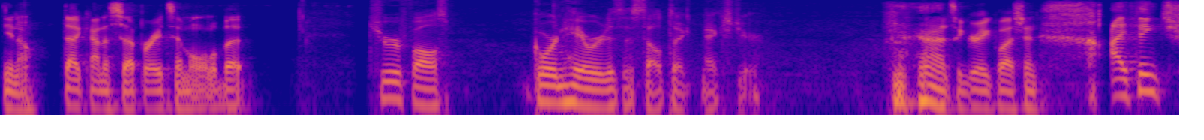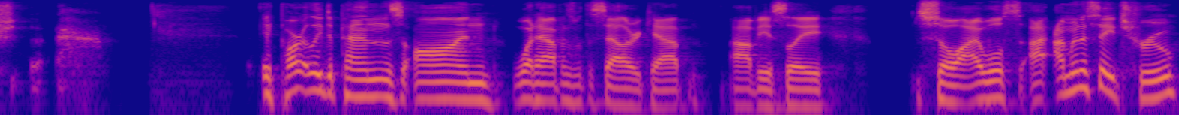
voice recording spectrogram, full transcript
you know that kind of separates him a little bit. true or false? Gordon Hayward is a Celtic next year. That's a great question. I think sh- it partly depends on what happens with the salary cap, obviously. So I will. I'm going to say true.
